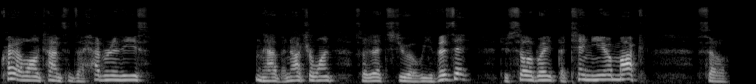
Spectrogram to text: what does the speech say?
quite a long time since I had one of these. And I have the nacho one, so let's do a revisit to celebrate the 10 year mark so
